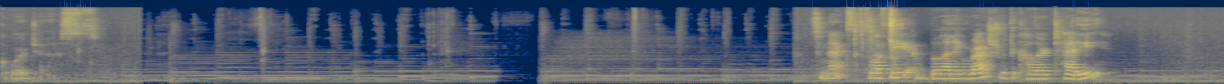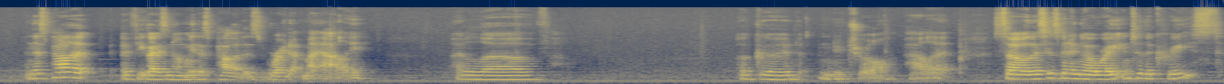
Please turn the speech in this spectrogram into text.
Gorgeous. Next, fluffy blending brush with the color Teddy. And this palette, if you guys know me, this palette is right up my alley. I love a good neutral palette. So this is gonna go right into the crease.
